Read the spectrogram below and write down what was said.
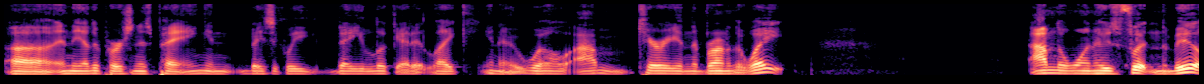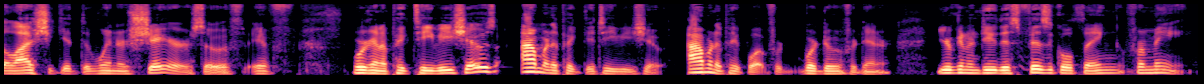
uh, and the other person is paying, and basically they look at it like, you know, well, I'm carrying the brunt of the weight. I'm the one who's footing the bill. I should get the winner's share. So if if we're gonna pick TV shows, I'm gonna pick the TV show. I'm gonna pick what for, we're doing for dinner. You're gonna do this physical thing for me.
